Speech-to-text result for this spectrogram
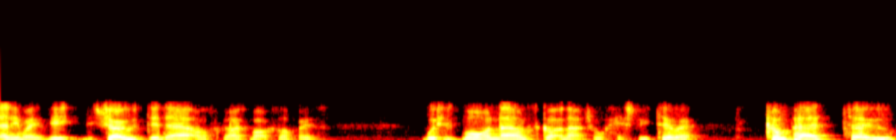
Anyway, the, the shows did air on Sky's box office, which is more now it's got an actual history to it, compared to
